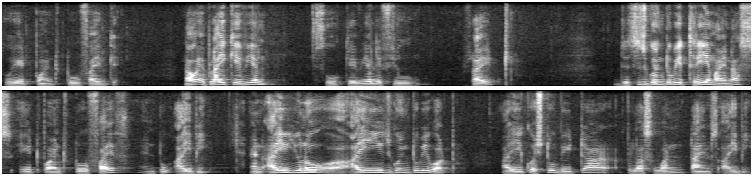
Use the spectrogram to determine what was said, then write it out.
So 8.25 k. Now apply kvl so kvl if you write this is going to be 3 minus 8.25 into ib and i you know i is going to be what? I equals to beta plus 1 times ib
